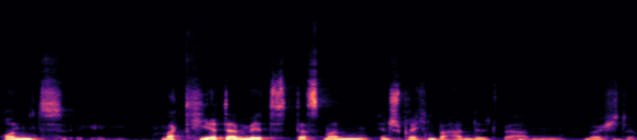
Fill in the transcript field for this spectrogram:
und markiert damit, dass man entsprechend behandelt werden möchte.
